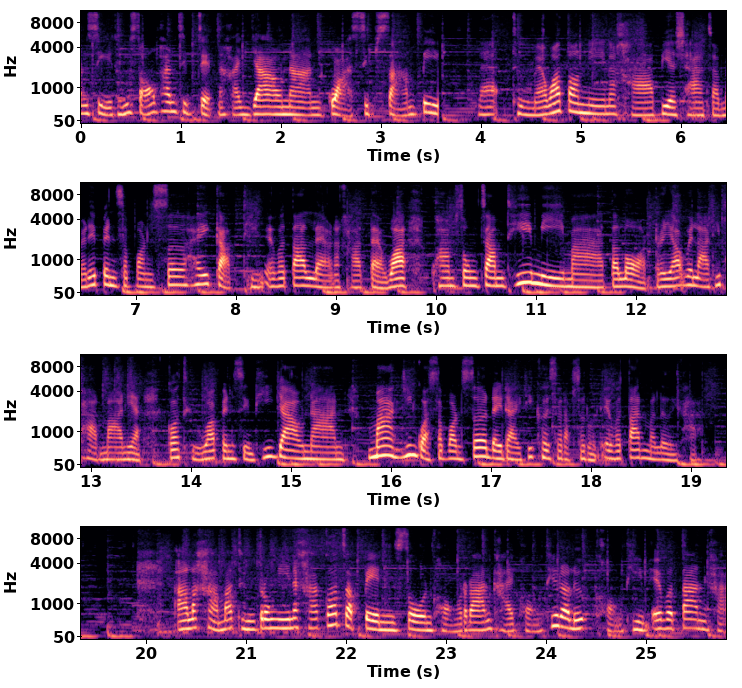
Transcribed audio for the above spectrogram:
2004 ถึง 2017 นะคะยาวนานกว่า 13 ปี และถึงแม้ว่าตอนนี้นะคะ เบียร์ชาจะไม่ได้เป็นสปอนเซอร์ให้กับทีมเอเวอร์ตันแล้วนะคะ แต่ว่าความทรงจำที่มีมาตลอดระยะเวลาที่ผ่านมาเนี่ย ก็ถือว่าเป็นสิ่งที่ยาวนานมากยิ่งกว่าสปอนเซอร์ใด ๆ ที่เคยสนับสนุนเอเวอร์ตันมาเลยค่ะ เอาละค่ะมาถึงตรงนี้นะคะก็จะเป็นโซนของร้านขายของที่ระลึกของทีมเอเวอร์ตันค่ะ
